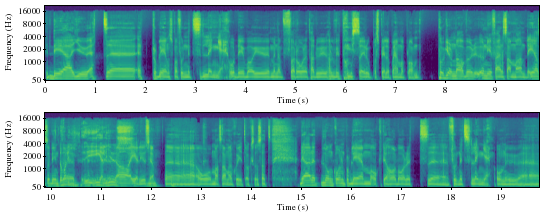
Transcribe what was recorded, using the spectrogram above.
det är ju ett, eh, ett problem som har funnits länge. Och det var ju, menar, förra året hade vi, höll vi på att missa Europaspelet på hemmaplan. På grund av ungefär samma anledning. Alltså det är inte, Då var det elljus. Ja, elljus ja. Eh, och massa annan skit också. Så det är ett långtgående problem och det har varit, eh, funnits länge. Och nu eh,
